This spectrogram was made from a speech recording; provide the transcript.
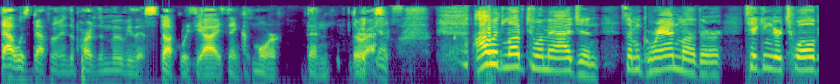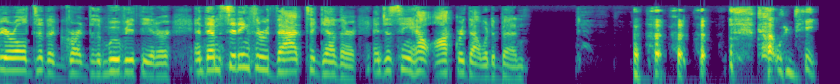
that was definitely the part of the movie that stuck with you, I think, more than the rest. Yes. I would love to imagine some grandmother taking her 12 year old to the to the movie theater and them sitting through that together and just seeing how awkward that would have been. that would be.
